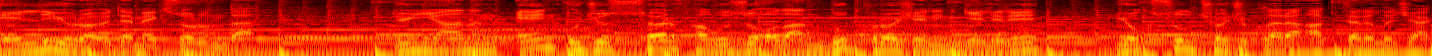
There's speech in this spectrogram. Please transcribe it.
50 euro ödemek zorunda. Dünyanın en ucuz sörf havuzu olan bu projenin geliri yoksul çocuklara aktarılacak.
